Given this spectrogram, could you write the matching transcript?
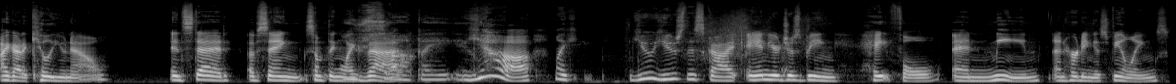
i gotta kill you now instead of saying something like that Suck, I hate you. yeah, like you use this guy and you're just being hateful and mean and hurting his feelings,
